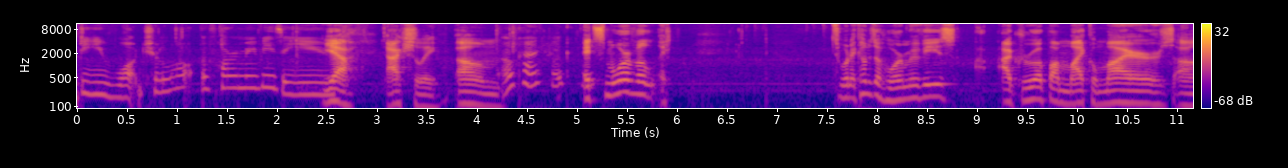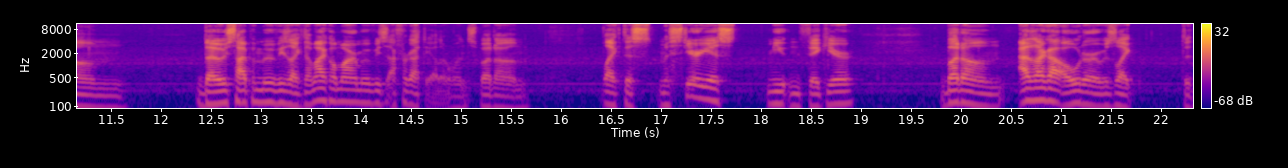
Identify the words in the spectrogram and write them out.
Do you watch a lot of horror movies? Are you? yeah. Actually. Um, Okay, okay. it's more of a. It's when it comes to horror movies, I grew up on Michael Myers, um, those type of movies, like the Michael Myers movies. I forgot the other ones, but um, like this mysterious mutant figure. But um, as I got older, it was like the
